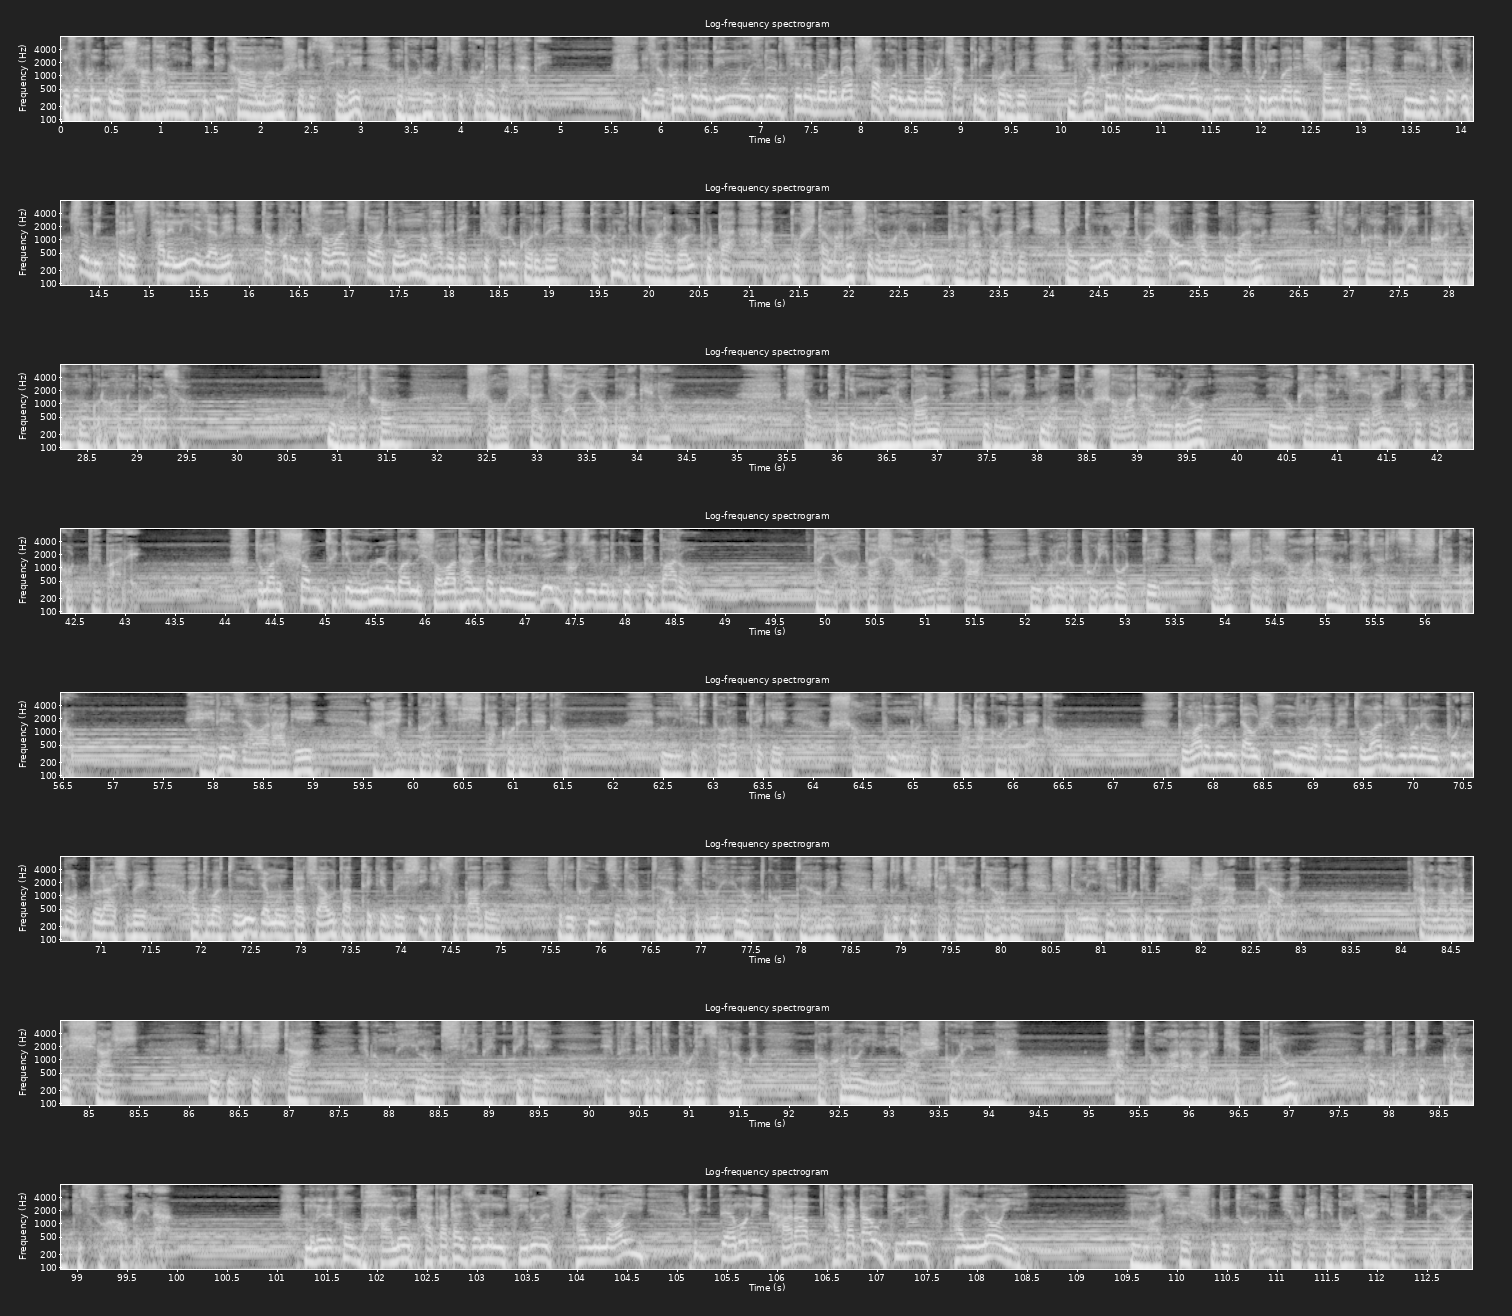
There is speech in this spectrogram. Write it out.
যখন কোনো সাধারণ খেটে খাওয়া মানুষের ছেলে বড় কিছু করে দেখাবে। যখন কোনো দিনমজুরের ছেলে বড় ব্যবসা করবে, বড় চাকরি করবে, যখন কোনো নিম্ন মধ্যবিত্ত পরিবারের সন্তান নিজেকে উচ্চবিত্তের স্থানে নিয়ে যাবে, তখনই তো সমাজ তোমাকে অন্যভাবে দেখতে শুরু করবে, তখনই তো তোমার গল্পটা দশটা মানুষের মনে অনুপ্রেরণা যোগাবে। তাই তুমি হয়তোবা সৌভাগ্যবান যে তুমি কোনো গরিব ঘরে জন্মগ্রহণ করেছ। মনে রেখো, সমস্যা যাই হোক না কেন সব থেকে মূল্যবান এবং একমাত্র সমাধানগুলো লোকেরা নিজেরাই খুঁজে বের করতে পারে। তোমার সব থেকে মূল্যবান সমাধানটা তুমি নিজেই খুঁজে বের করতে পারো। তাই হতাশা, নিরাশা, এগুলোর পরিবর্তে সমস্যার সমাধান খোঁজার চেষ্টা করো। হেরে যাওয়ার আগে আর একবার চেষ্টা করে দেখো। নিজের তরফ থেকে সম্পূর্ণ চেষ্টাটা করে দেখো। তোমার দিনটাও সুন্দর হবে, তোমার জীবনেও পরিবর্তন আসবে। হয়তোবা তুমি যেমনটা চাও, তার থেকে বেশি কিছু পাবে। শুধু ধৈর্য ধরতে হবে, শুধু মেহনত করতে হবে, শুধু চেষ্টা চালাতে হবে, শুধু নিজের প্রতি বিশ্বাস রাখতে হবে। কারণ আমার বিশ্বাস যে চেষ্টা এবং মেহনতশীল ব্যক্তিকে এ পৃথিবীর পরিচালক কখনোই নিরাশ করেন না। আর তোমার আমার ক্ষেত্রেও এর ব্যতিক্রম কিছু হবে না। মনে রেখো, ভালো থাকাটা যেমন চিরস্থায়ী নয়, ঠিক তেমনই খারাপ থাকাটাও চিরস্থায়ী নয়। মাঝে শুধু ধৈর্যটাকে বজায় রাখতে হয়।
